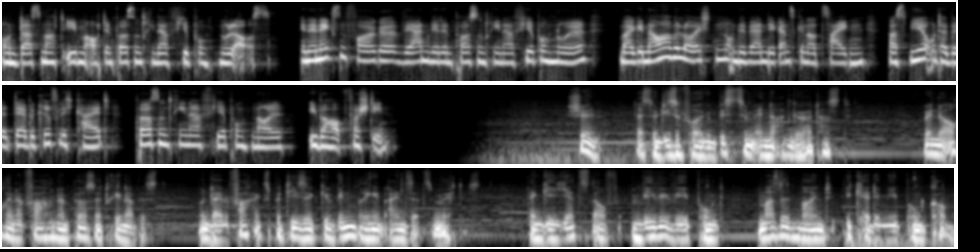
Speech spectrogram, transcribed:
Und das macht eben auch den Personal Trainer 4.0 aus. In der nächsten Folge werden wir den Personal Trainer 4.0 mal genauer beleuchten und wir werden dir ganz genau zeigen, was wir unter der Begrifflichkeit Personal Trainer 4.0 überhaupt verstehen. Schön, dass du diese Folge bis zum Ende angehört hast. Wenn du auch ein erfahrener Personal Trainer bist und deine Fachexpertise gewinnbringend einsetzen möchtest, dann geh jetzt auf www.muzzlemindacademy.com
